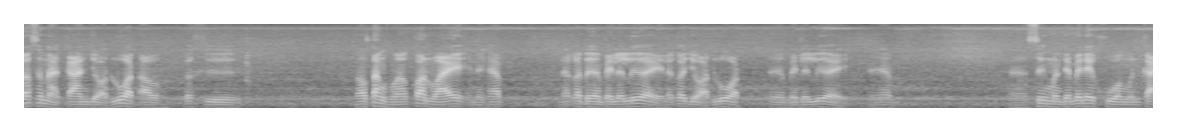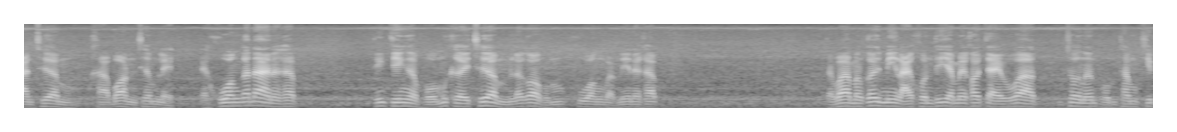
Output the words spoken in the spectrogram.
ลักษณะการหยอดลวดเอาก็คือ เราตั้งหัวก้อนไว้นะครับ แล้วก็เดินไปเรื่อยๆ แล้วก็หยอดลวดเดินไปเรื่อยๆ นะครับ ซึ่งมันจะไม่ได้ควงเหมือนการเชื่อมคาร์บอนเชื่อมเหล็ก แต่ควงก็ได้นะครับ จริงๆอะผมเคยเชื่อมแล้วก็ผมควงแบบนี้นะครับ แต่ว่ามันก็มีหลายคนที่ยังไม่เข้าใจเพราะว่าช่วงนั้นผมทำคลิป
